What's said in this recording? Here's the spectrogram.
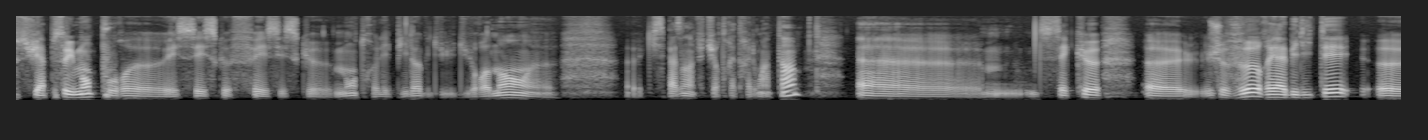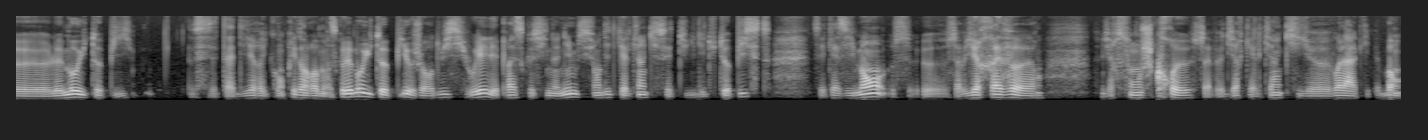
suis absolument pour, euh, et c'est ce que fait, c'est ce que montre l'épilogue du, roman, euh, euh, qui se passe dans un futur très très lointain. c'est que je veux réhabiliter le mot utopie, c'est-à-dire y compris dans le roman. Parce que le mot utopie aujourd'hui, si vous voulez, il est presque synonyme. Si on dit de quelqu'un qui est, utopiste, c'est quasiment, ça veut dire rêveur ça veut dire songe creux, ça veut dire quelqu'un qui, euh, voilà, qui, bon,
